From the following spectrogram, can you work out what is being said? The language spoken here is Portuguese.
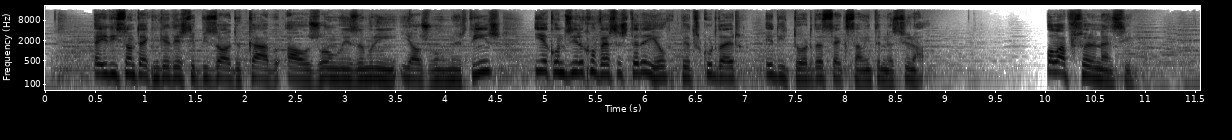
A edição técnica deste episódio cabe ao João Luís Amorim e ao João Martins e a conduzir a conversa estarei eu, Pedro Cordeiro, editor da secção internacional. Olá, professora Nancy.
